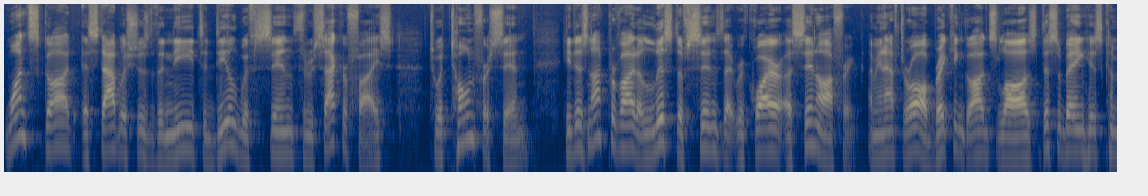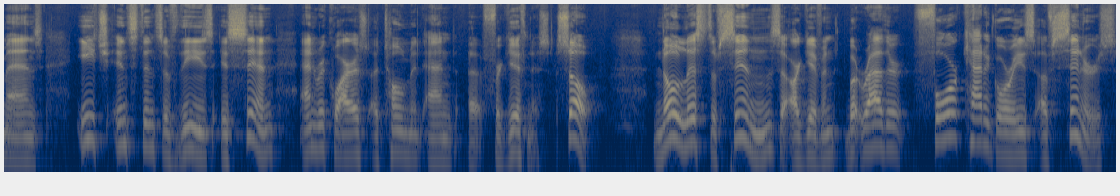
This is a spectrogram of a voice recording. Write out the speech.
Once God establishes the need to deal with sin through sacrifice to atone for sin, he does not provide a list of sins that require a sin offering. I mean, after all, breaking God's laws, disobeying His commands, each instance of these is sin and requires atonement and uh, forgiveness. So, no lists of sins are given, but rather four categories of sinners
